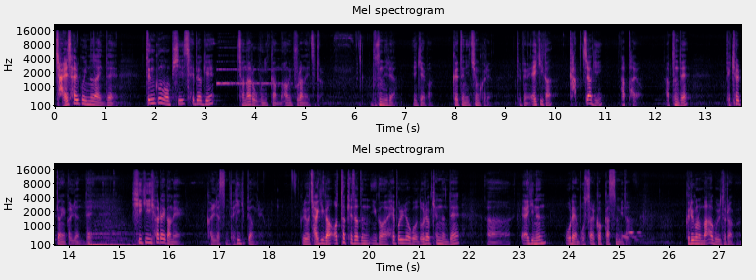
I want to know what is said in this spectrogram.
잘 살고 있는 아이인데 뜬금없이 새벽에 전화로 우니까 마음이 불안해지더라고. 무슨 일이야? 얘기해봐. 그랬더니 이 친구 그래요. 대표님, 아기가 갑자기 아파요. 아픈데 백혈병에 걸렸는데 희귀 혈액암에 걸렸습니다. 희귀병이래요. 그리고 자기가 어떻게 해서든 이거 해보려고 노력했는데 어, 아기는 오래 못 살 것 같습니다. 그리고는 막 울더라고요.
